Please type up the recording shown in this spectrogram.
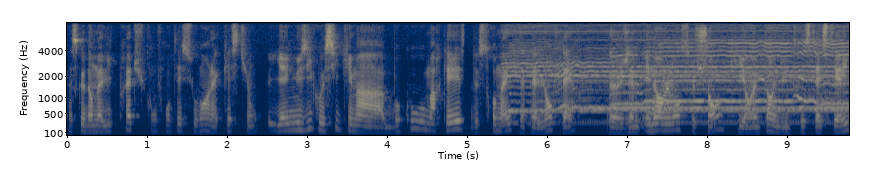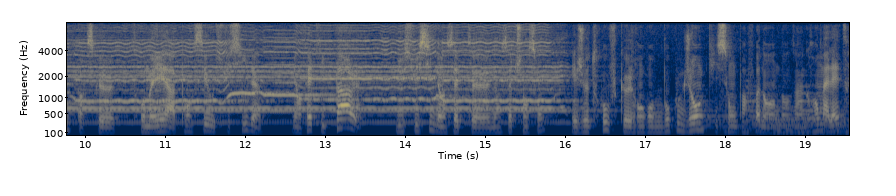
parce que dans ma vie de prêtre, je suis confronté souvent à la question. Il y a une musique aussi qui m'a beaucoup marqué, de Stromae, qui s'appelle L'Enfer. Euh, j'aime énormément ce chant, qui en même temps est d'une tristesse terrible, parce que Stromae a pensé au suicide, et en fait, il parle du suicide dans cette, euh, dans cette chanson. Et je trouve que je rencontre beaucoup de gens qui sont parfois dans, un grand mal-être.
